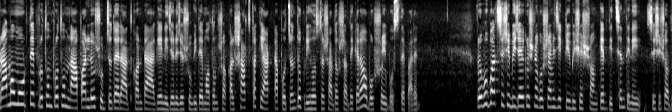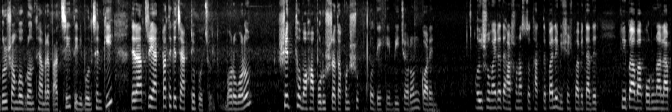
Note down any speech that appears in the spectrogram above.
ব্রাহ্ম মুহূর্তে প্রথম প্রথম না পারলেও সূর্যোদয়ের আধ ঘণ্টা আগে নিজ নিজ সুবিধে মতন সকাল সাতটা কি আটটা পর্যন্ত গৃহস্থ সাধক সাধকেরা অবশ্যই বসতে পারেন। প্রভুপাত শ্রী শ্রী বিজয়কৃষ্ণ গোস্বামীজি একটি বিশেষ সংকেত দিচ্ছেন। তিনি শ্রী শ্রী সদ্গুরু সংঘ গ্রন্থে আমরা পাচ্ছি। তিনি বলছেন কি যে, রাত্রি একটা থেকে চারটে পর্যন্ত। বড় বড় সিদ্ধ মহাপুরুষরা তখন সূক্ষ্ম দেহে বিচরণ করেন। ওই সময়টাতে আসনস্থ থাকতে পারলে বিশেষভাবে তাদের কৃপা বা করুণা লাভ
